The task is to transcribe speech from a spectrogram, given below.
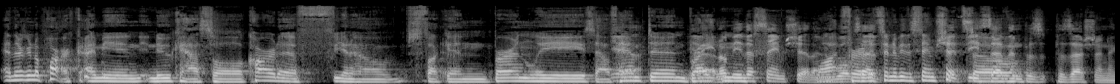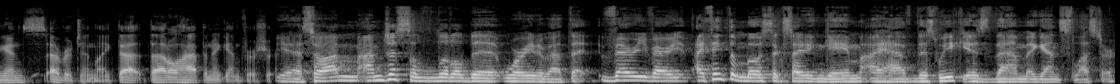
and they're going to park. I mean, Newcastle, Cardiff, you know, fucking Burnley, Southampton, Yeah, Brighton. it'll be the same shit. I Watford. It's going to be the same shit. So- 57 pos- possession against Everton. Like that, that'll happen again for sure. Yeah, so I'm I'm just a little bit worried about that. Very, very. I think the most exciting game I have this week is them against Leicester.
